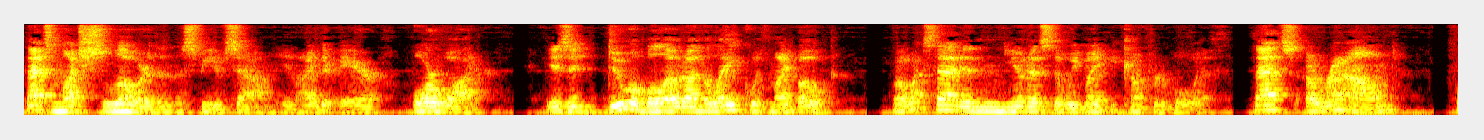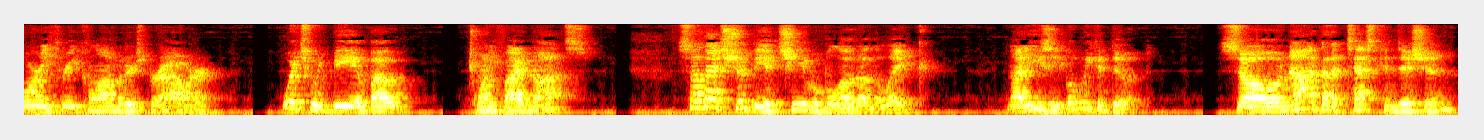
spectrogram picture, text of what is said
That's much slower than the speed of sound in either air or water. Is it doable out on the lake with my boat? Well, what's that in units that we might be comfortable with? That's around 43 kilometers per hour, which would be about 25 knots. So that should be achievable out on the lake. Not easy, but we could do it. So now I've got a test condition.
